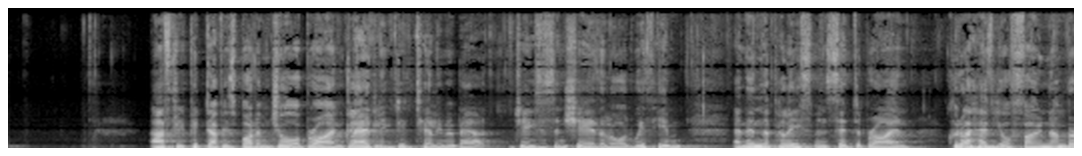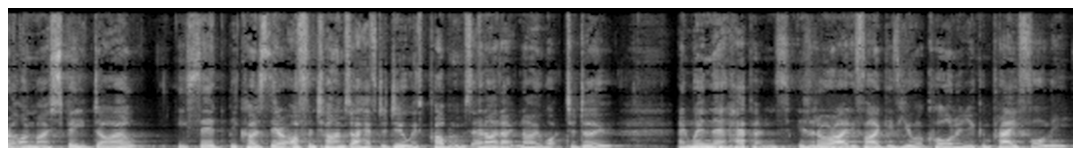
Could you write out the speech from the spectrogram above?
After he picked up his bottom jaw, Brian gladly did tell him about Jesus and share the Lord with him. And then the policeman said to Brian, Could I have your phone number on my speed dial? He said, Because there are often times I have to deal with problems and I don't know what to do. And when that happens, is it all right if I give you a call and you can pray for me?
